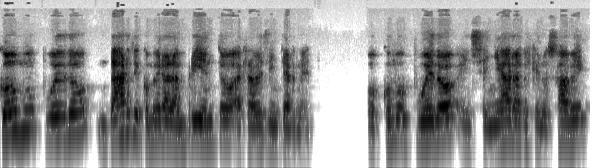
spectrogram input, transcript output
¿Cómo puedo dar de comer al hambriento a través de Internet? ¿O cómo puedo enseñar al que no sabe?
